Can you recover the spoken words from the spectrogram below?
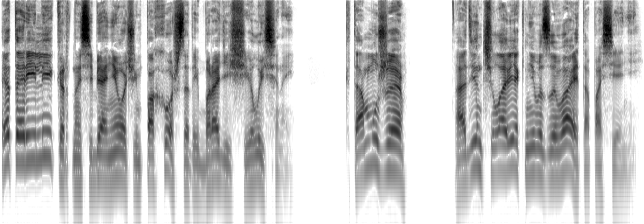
Это реликард на себя не очень похож с этой бородищей лысиной. К тому же, один человек не вызывает опасений.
